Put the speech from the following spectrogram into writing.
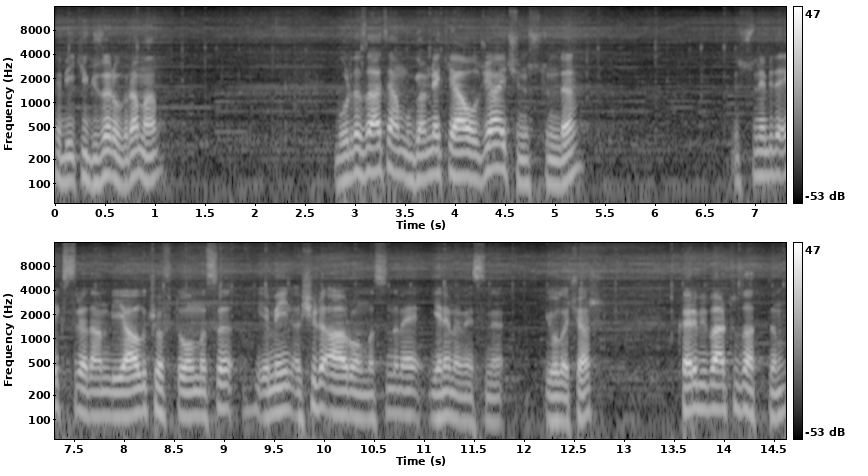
tabii ki güzel olur ama burada zaten bu gömlek yağı olacağı için üstünde üstüne bir de ekstradan bir yağlı köfte olması yemeğin aşırı ağır olmasını ve yenememesine yol açar. Karabiber tuz attım.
